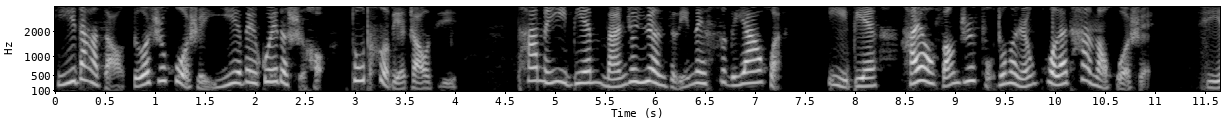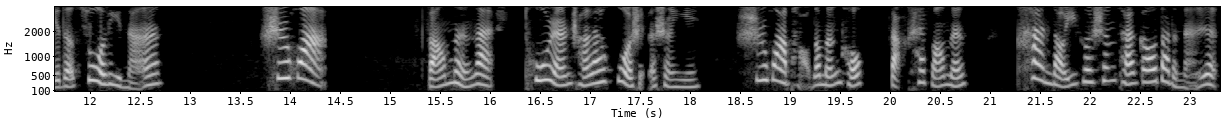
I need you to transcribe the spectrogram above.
一大早得知祸水一夜未归的时候，都特别着急。他们一边瞒着院子里那四个丫鬟，一边还要防止府中的人过来探望祸水，急得坐立难安。诗画，房门外突然传来祸水的声音。诗画跑到门口，打开房门，看到一个身材高大的男人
